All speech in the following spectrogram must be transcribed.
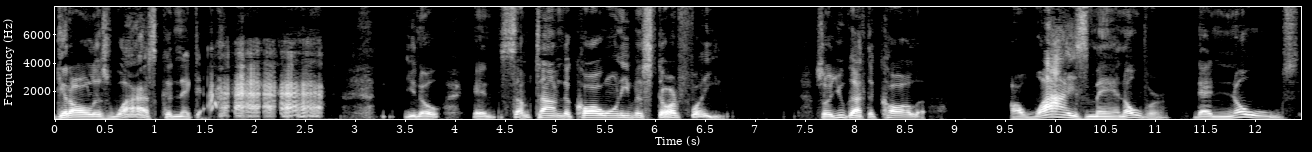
get all its wires connected you know, and sometimes the car won't even start for you. So you got to call a, a wise man over that knows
